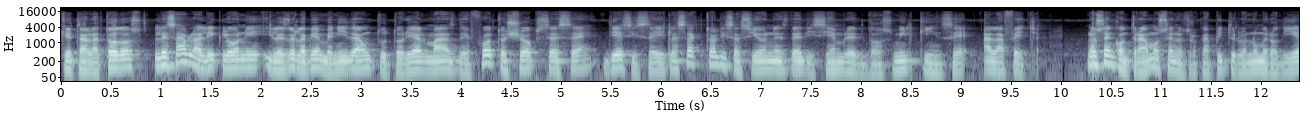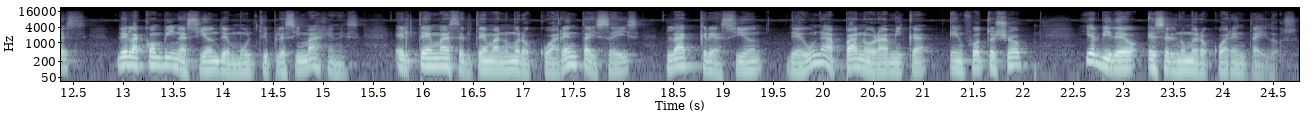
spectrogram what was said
¿Qué tal a todos? Les habla Lick Loney y les doy la bienvenida a un tutorial más de Photoshop CC 16, las actualizaciones de diciembre de 2015 a la fecha. Nos encontramos en nuestro capítulo número 10 de la combinación de múltiples imágenes. El tema es el tema número 46, la creación de una panorámica en Photoshop y el video es el número 42.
